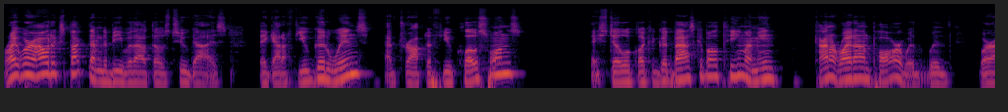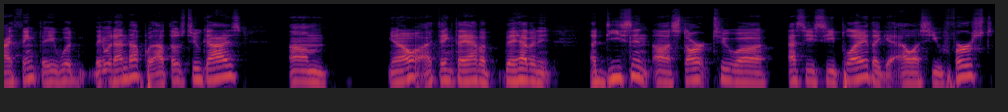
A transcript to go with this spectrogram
right where I would expect them to be without those two guys. They got a few good wins, have dropped a few close ones. They still look like a good basketball team. I mean, kind of right on par with with where I think they would they would end up without those two guys. Um, you know, I think they have a they have a, a decent uh, start to uh, SEC play. They get LSU first,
